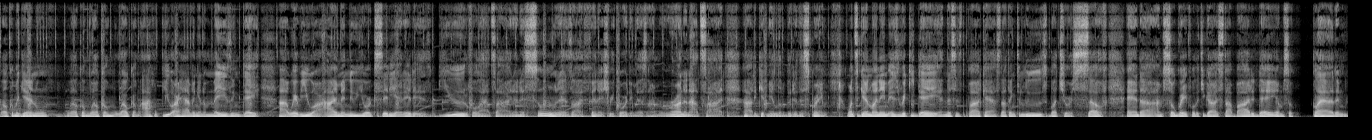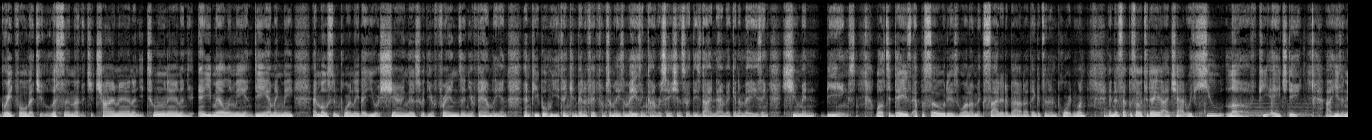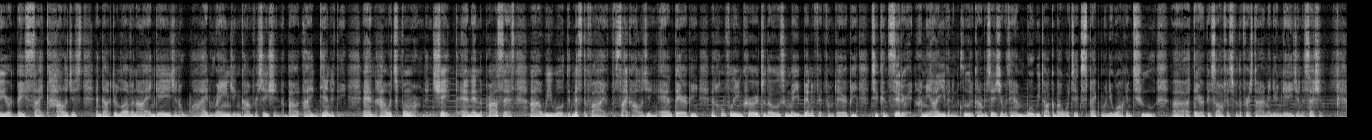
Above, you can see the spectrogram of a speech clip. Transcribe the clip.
Welcome again. Welcome, welcome, welcome. I hope you are having an amazing day uh, wherever you are. I am in New York City and it is beautiful outside. And as soon as I finish recording this, I'm running outside uh, to get me a little bit of this spring. Once again, my name is Ricky Day and this is the podcast, Nothing to Lose But Yourself. And uh, I'm so grateful that you guys stopped by today. I'm so glad and grateful that you listen and that you chime in and you tune in and you're emailing me and DMing me. And most importantly, that you are sharing this with your friends and your family and, and people who you think can benefit from some of these amazing conversations with these dynamic and amazing human beings. Well, today's episode is one I'm excited about. I think it's an important one. In this episode today, I chat with Hugh Love, PhD. Uh, he's a New York based psychologist, and Dr. Love and I engage in a wide ranging conversation about identity and how it's formed and shaped. And in the process, uh, we will demystify psychology and therapy and hopefully encourage those who may benefit from therapy to consider it. I mean, I even include a conversation with him where we talk about what to expect when you walk into uh, a therapist's office for the first time and you engage in a session.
